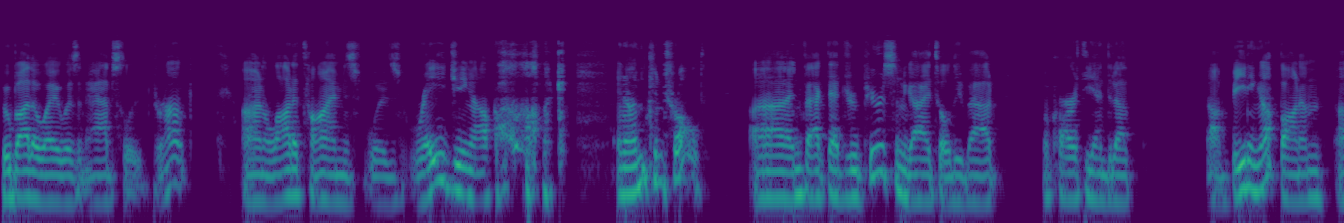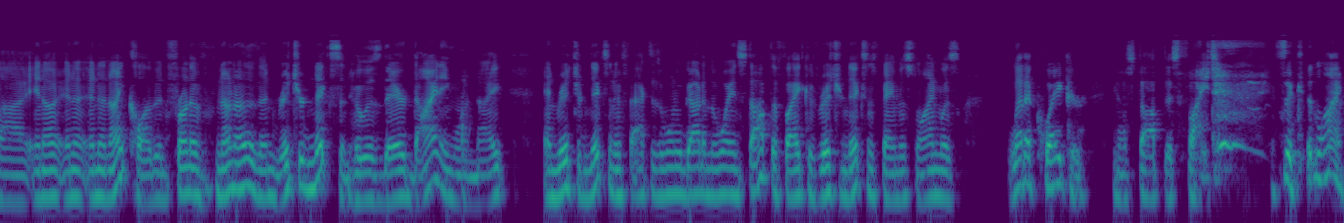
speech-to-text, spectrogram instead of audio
who, by the way, was an absolute drunk uh, and a lot of times was raging alcoholic and uncontrolled. Uh, in fact, that Drew Pearson guy I told you about, McCarthy ended up uh, beating up on him uh, in, a, in, a, in a nightclub in front of none other than Richard Nixon, who was there dining one night. And Richard Nixon, in fact, is the one who got in the way and stopped the fight because Richard Nixon's famous line was, "Let a Quaker, you know, stop this fight." it's a good line.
